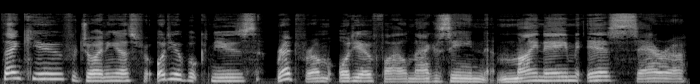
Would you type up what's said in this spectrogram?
Thank you for joining us for audiobook news read from AudioFile magazine. My name is Sarah,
